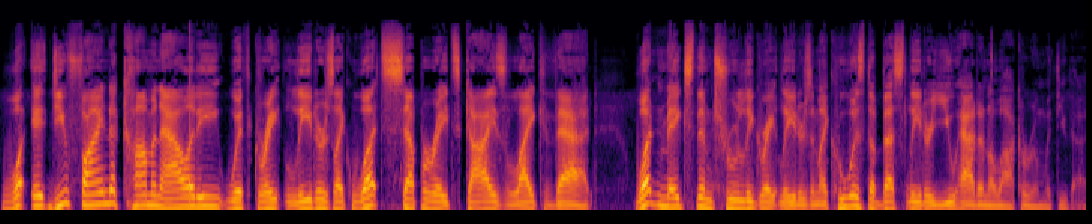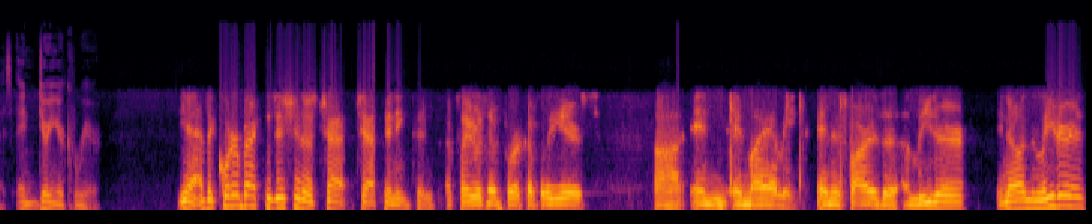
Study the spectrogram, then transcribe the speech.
What eh, do you find a commonality with great leaders? Like, what separates guys like that? What makes them truly great leaders? And like, who was the best leader you had in a locker room with you guys and during your career? Yeah, the quarterback position is Chad, Chad Pennington. I played with him for a couple of years uh, in in Miami. And as far as a, a leader, you know, and the leader is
